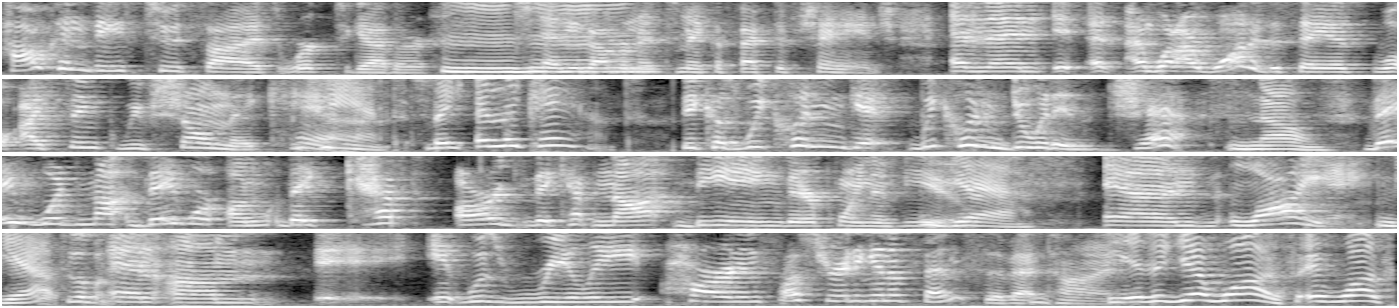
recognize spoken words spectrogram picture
how can these two sides work together Mm-hmm. and government to make effective change? And then it, and, and what I wanted to say is, well, I think we've shown they can't Can't. They, and they can't. because we couldn't get we couldn't do it in jest. No. they would not. They were un, they kept argue. They kept not being their point of view. Yeah. and lying. Yeah, and um, it, it was really hard and frustrating and offensive at times. Yeah, yeah, it was. It was.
